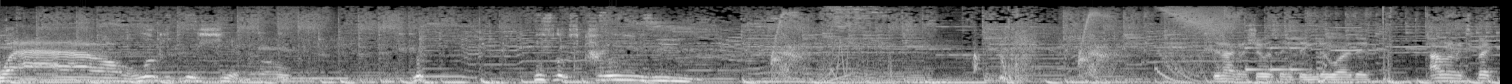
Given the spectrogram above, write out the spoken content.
Wow, look at this shit, bro. Look, this looks crazy. They're not gonna show us anything new, are they? I don't expect.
